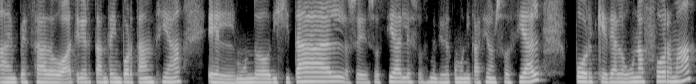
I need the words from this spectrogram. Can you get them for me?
ha empezado a tener tanta importancia el mundo digital, las redes sociales, los medios de comunicación social, porque de alguna forma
